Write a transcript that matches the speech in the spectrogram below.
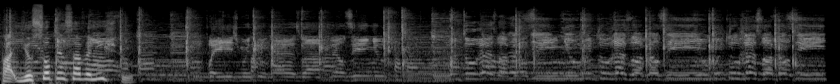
Pá, e eu só pensava nisto. Um país muito razoávelzinho, muito razoávelzinho, muito razoávelzinho, muito razoávelzinho.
